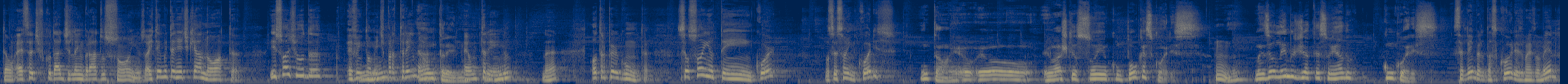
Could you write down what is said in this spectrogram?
Então, essa é dificuldade de lembrar dos sonhos. Aí tem muita gente que anota. Isso ajuda, eventualmente, para treinar. É um treino. É um treino, né? Outra pergunta. Seu sonho tem cor? Você sonha em cores? Então, eu, eu, eu acho que eu sonho com poucas cores. Hum. né? Mas eu lembro de já ter sonhado com cores. Você lembra das cores, mais ou menos?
